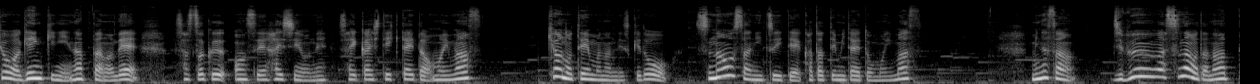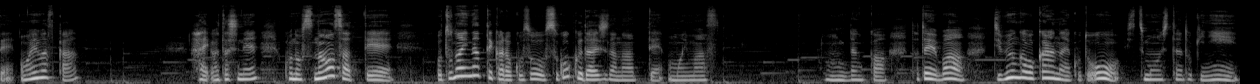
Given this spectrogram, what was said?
今日は元気になったので早速音声配信をね再開していきたいと思います。今日のテーマなんですけど素直さについて語ってみたいと思います。皆さん自分は素直だなって思いますか？はい私ねこの素直さって大人になってからこそすごく大事だなって思います。うん、なんか例えば自分がわからないことを質問した時に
